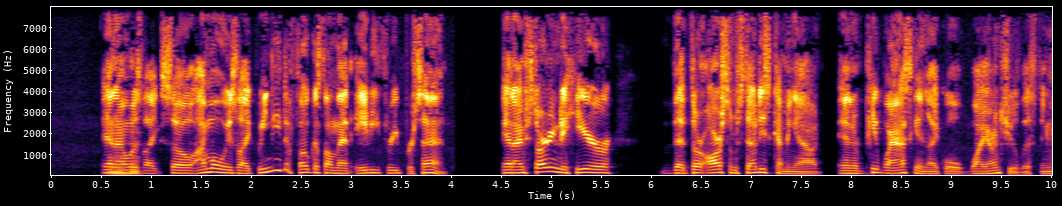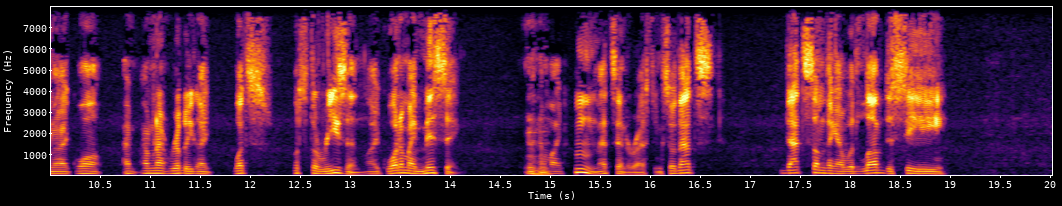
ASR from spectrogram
And mm-hmm. I was like, so I'm always like, we need to focus on that 83%. And I'm starting to hear that there are some studies coming out, and people asking, like, well, why aren't you listening? like, well, I'm, I'm not really like what's what's the reason? Like, what am I missing? Mm-hmm. I'm like, hmm, that's interesting. So that's that's something I would love to see.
